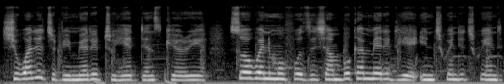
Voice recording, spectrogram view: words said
She wanted to be married to her dance career. So when Mfudzi Chambuka married her in 2020,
